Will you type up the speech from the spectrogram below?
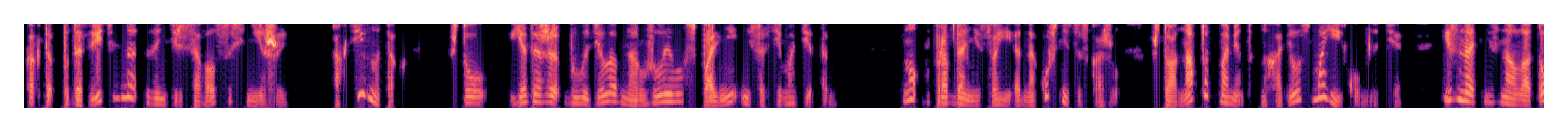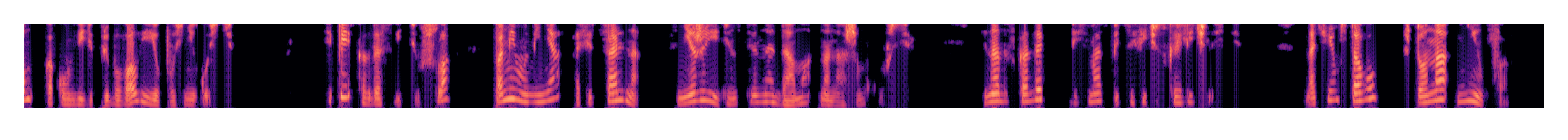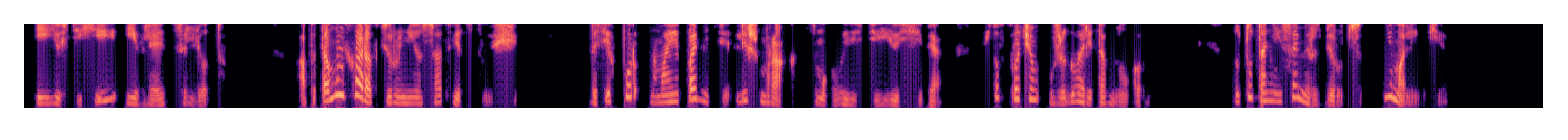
как-то подозрительно заинтересовался Снежей. Активно так, что я даже было дело обнаружила его в спальне не совсем одетым. Но в оправдание своей однокурсницы скажу, что она в тот момент находилась в моей комнате и знать не знала о том, в каком виде пребывал ее поздний гость. Теперь, когда Свити ушла, помимо меня официально Снежа единственная дама на нашем курсе. И, надо сказать, весьма специфическая личность. Начнем с того, что она нимфа, и ее стихией является лед. А потому и характер у нее соответствующий. До сих пор на моей памяти лишь мрак смог вывести ее из себя, что, впрочем, уже говорит о многом. Но тут они и сами разберутся, не маленькие.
